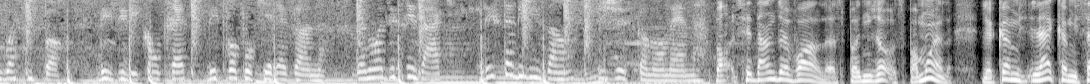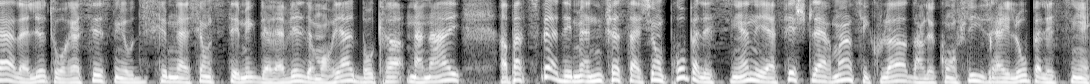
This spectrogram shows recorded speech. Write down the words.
voix qui porte, des idées concrètes, des propos qui résonnent. Benoît Dutrisac, déstabilisant, juste comme on aime. Bon, c'est dans le devoir, là. C'est pas nous autres, c'est pas moi, là. Le la commissaire à la lutte au racisme et aux discriminations systémiques de la ville de Montréal, Bokra Manaï, a participé à des manifestations pro-palestiniennes et affiche clairement ses couleurs dans le conflit israélo-palestinien.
